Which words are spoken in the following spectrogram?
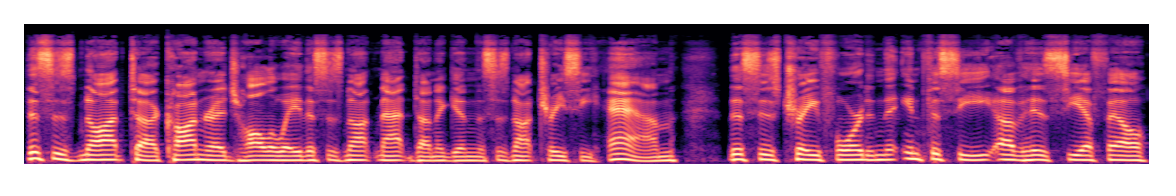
this is not uh, Condredge Holloway. This is not Matt Dunigan. This is not Tracy Ham. This is Tre Ford in the infancy of his CFL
